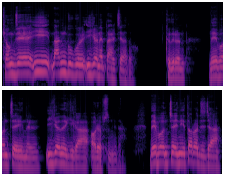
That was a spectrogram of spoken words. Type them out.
경제의 이 난국을 이겨냈다 할지라도 그들은 네 번째 인을 이겨내기가 어렵습니다. 네 번째 인이 떨어지자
